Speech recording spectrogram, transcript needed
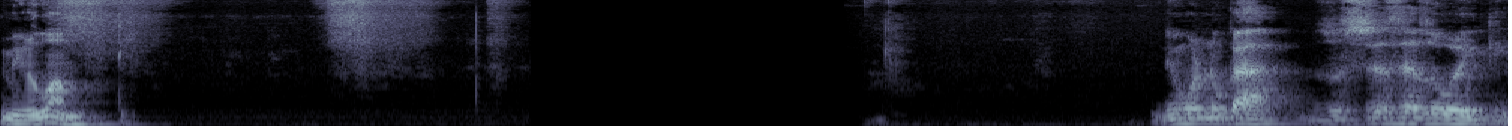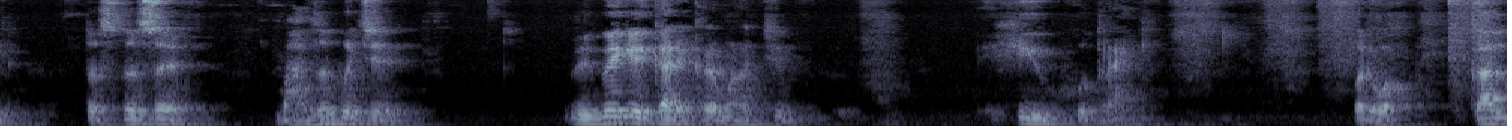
मिळवा मुक्ती. निवडणुका जसजशा जवळ येतील तसतसं भाजपचे वेगवेगळे कार्यक्रमाची ही होत राहिली. परवा काल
